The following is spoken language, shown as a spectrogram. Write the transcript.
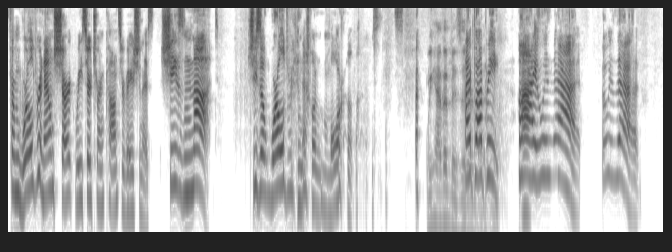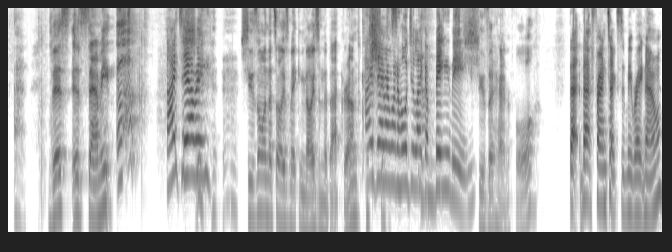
From world renowned shark researcher and conservationist. She's not. She's a world renowned moron. We have a visitor. Hi, puppy. Hi, who is that? Who is that? This is Sammy. Hi, Sammy. She- she's the one that's always making noise in the background. Hi, Sammy. I want to hold you like a baby. She's a handful. That that friend texted me right now.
